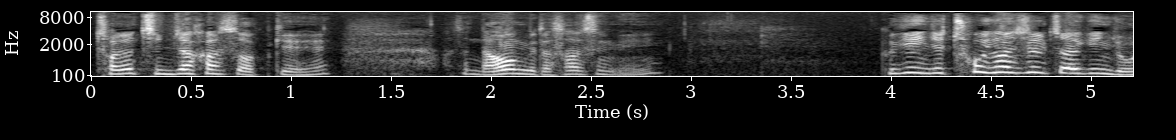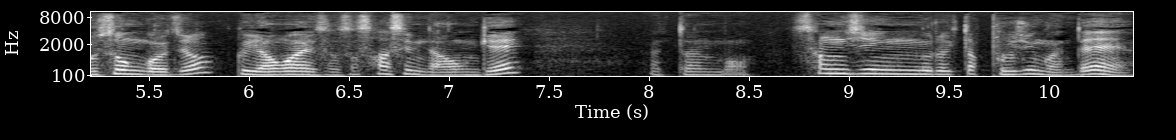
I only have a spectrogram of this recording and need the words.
전혀 짐작할 수 없게 나옵니다. 사슴이. 그게 이제 초현실적인 요소인 거죠. 그 영화에 있어서 사슴이 나온 게 어떤 뭐 상징으로 딱 보여준 건데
